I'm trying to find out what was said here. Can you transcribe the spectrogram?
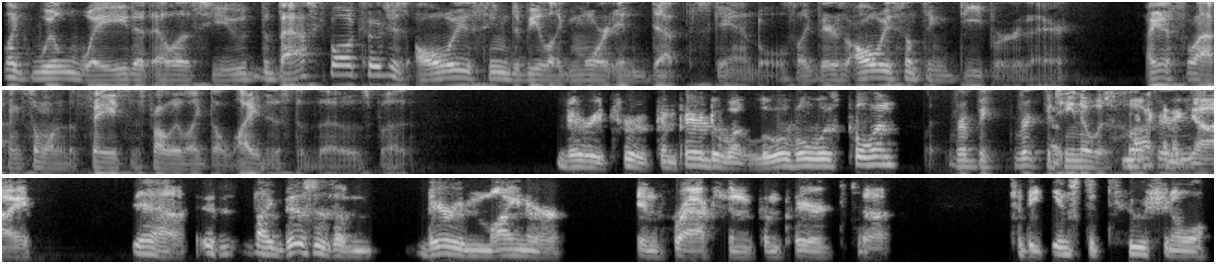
like Will Wade at LSU, the basketball coaches always seem to be like more in depth scandals. Like there's always something deeper there. I guess slapping someone in the face is probably like the lightest of those, but very true compared to what Louisville was pulling. Rick, Rick Pitino with hookers. A guy, yeah, like this is a very minor infraction compared to to the institutional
